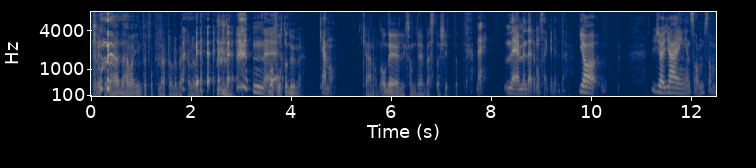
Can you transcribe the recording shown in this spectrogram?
Jag vet att det här, det här var inte populärt av Rebecca Lund. Vad Nej, fotar du med? Canon. Canon. Och det är liksom det bästa shitet. Nej, Nej men det är det nog säkert inte. Jag, jag, jag är ingen sån som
